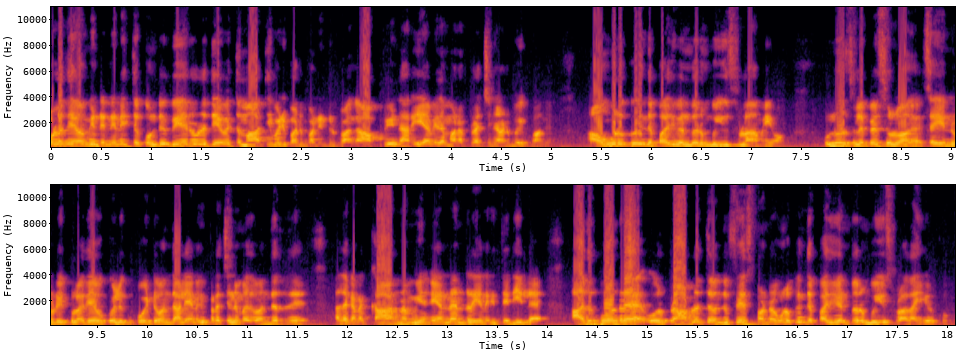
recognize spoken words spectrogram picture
குலதெய்வம் என்று நினைத்து கொண்டு வேறொரு தெய்வத்தை மாத்தி வழிபாடு பண்ணிட்டு இருப்பாங்க. அப்பயும் நிறைய விதமான பிரச்சனை அனுபவிப்பாங்க. அவங்களுக்கும் இந்த பதிவு என்பது ரொம்ப யூஸ்ஃபுல்லா அமையும். இன்னொரு சில பேர் சொல்லுவாங்க சரி என்னுடைய குலதெய்வ கோயிலுக்கு போயிட்டு வந்தாலே எனக்கு பிரச்சனை மாதிரி வந்துடுது. அதுக்கான காரணம் என்னன்றது எனக்கு தெரியல. அது போன்ற ஒரு ப்ராப்ளத்தை வந்து ஃபேஸ் பண்றவங்களுக்கும் இந்த பதிவு என்பது ரொம்ப யூஸ்ஃபுல்லாக தான் இருக்கும்.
